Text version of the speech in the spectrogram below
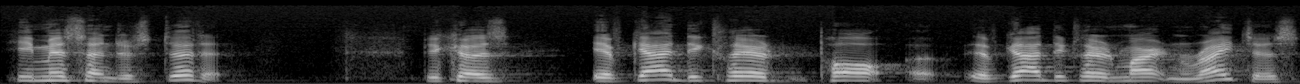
he misunderstood it. Because if God declared Paul, uh, if God declared Martin righteous,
